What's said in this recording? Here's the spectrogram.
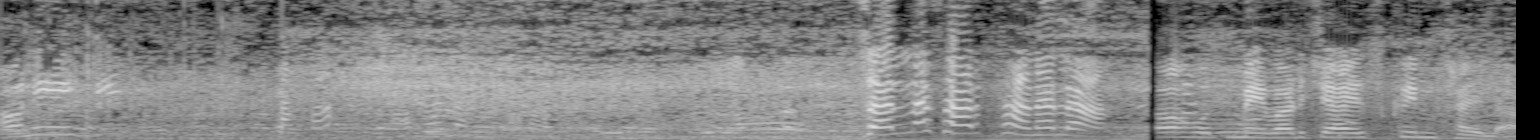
आणि चल ना सार ठाण्याला आहोत मेवाडची आईस्क्रीम खायला.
